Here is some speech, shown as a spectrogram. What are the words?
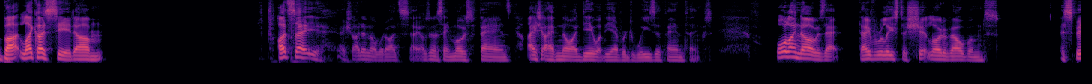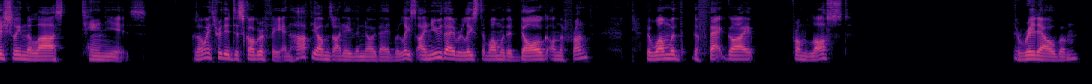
but like I said, um, I'd say actually I don't know what I'd say. I was going to say most fans. Actually, I have no idea what the average Weezer fan thinks. All I know is that they've released a shitload of albums, especially in the last ten years because I went through their discography and half the albums I didn't even know they had released. I knew they released the one with a dog on the front, the one with the fat guy from Lost, the Red album,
